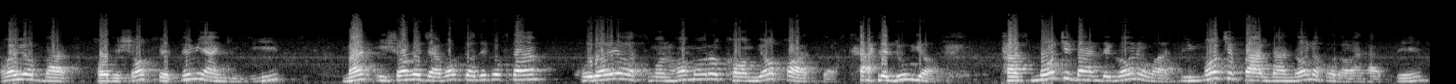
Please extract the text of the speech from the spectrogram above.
آیا بر پادشاه فتنه میانگیزید؟ من ایشان را جواب داده گفتم خدای آسمان ها ما را کامیاب خواهد ساخت هللویا. پس ما که بندگان او هستیم ما که فرزندان خداوند هستیم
